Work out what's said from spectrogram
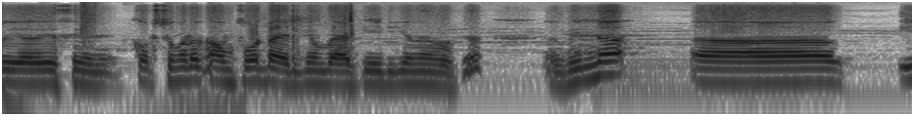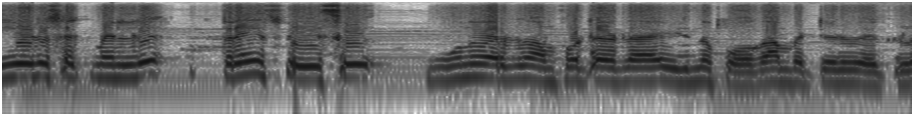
റിയലൈസ് ചെയ്യുന്നത്. കുറച്ചും കൂടെ കംഫർട്ട് ആയിരിക്കും ബാക്കിൽ ഇരിക്കുന്നവർക്ക് പിന്നെ ഈ ഒരു സെഗ്മെന്റിൽ ഇത്രയും സ്പേസ് മൂന്ന് പേർക്ക് കംഫർട്ടായിട്ട് ഇരുന്ന് പോകാൻ പറ്റിയ ഒരു വെഹിക്കിൾ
